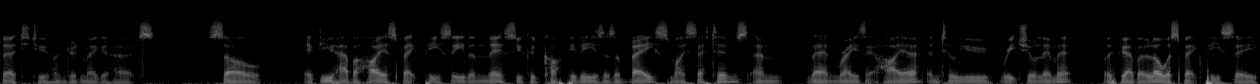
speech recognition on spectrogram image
3200 megahertz. So if you have a higher spec PC than this, you could copy these as a base, my settings, and then raise it higher until you reach your limit. Or if you have a lower spec PC,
